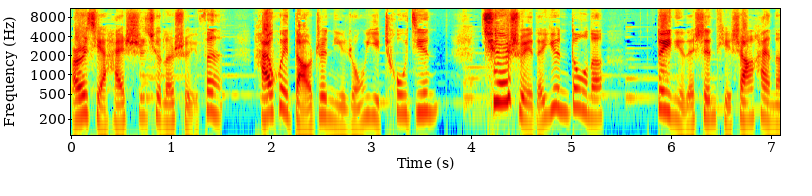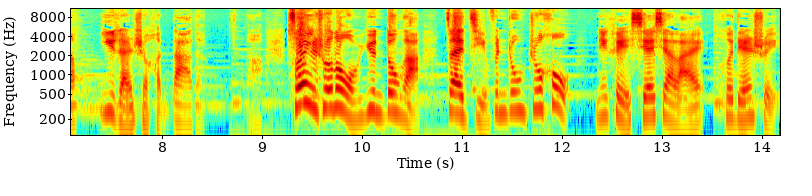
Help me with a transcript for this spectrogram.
而且还失去了水分，还会导致你容易抽筋。缺水的运动呢，对你的身体伤害呢依然是很大的啊。所以说呢，我们运动啊，在几分钟之后，你可以歇下来喝点水，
